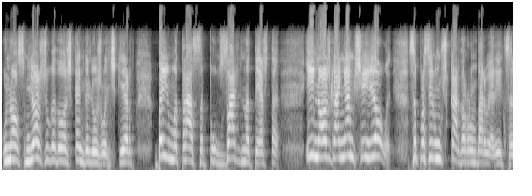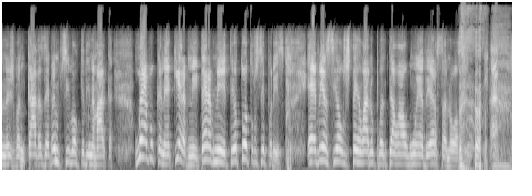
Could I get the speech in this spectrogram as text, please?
O nosso melhor jogador escangalhou o joelho esquerdo, veio uma traça pousar-lhe na testa e nós ganhamos sem ele. Se aparecer um escardo a rondar o Eriksen nas bancadas, é bem possível que a Dinamarca leve o caneco. E era bonito, era bonito, eu estou a torcer por isso. É ver se eles têm lá no plantel algum Ederson ou assim.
